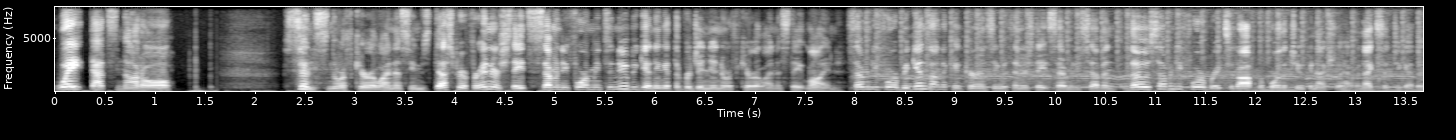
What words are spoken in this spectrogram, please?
Wait, that's not all! Since North Carolina seems desperate for interstates, 74 means a new beginning at the Virginia-North Carolina state line. 74 begins on a concurrency with Interstate 77, though 74 breaks it off before the two can actually have an exit together.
